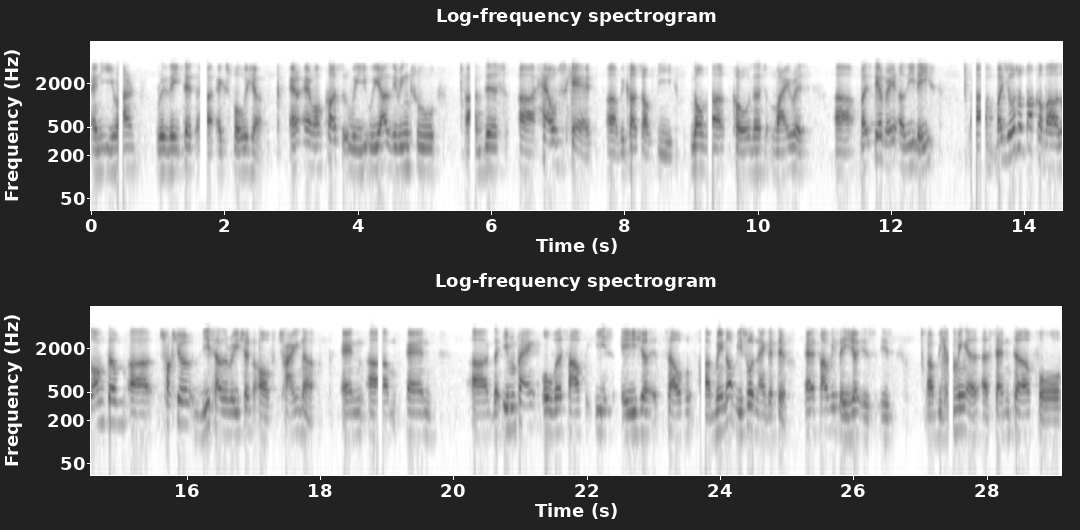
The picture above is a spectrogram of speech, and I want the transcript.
and Iran-related uh, exposure. Of course, we, are living through uh, this uh, health scare uh, because of the novel coronavirus, uh, but still very early days. but you also talk about a long-term structural deceleration of China uh, the impact over Southeast Asia itself uh, may not be so negative, as Southeast Asia is, uh, becoming a, center for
